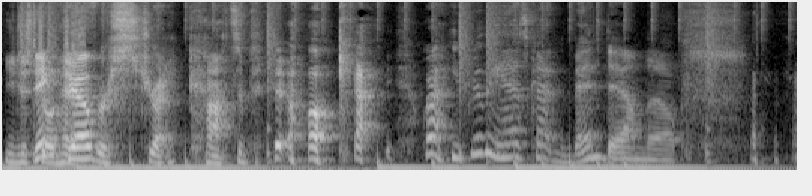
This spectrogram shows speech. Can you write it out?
you just Dick don't joke. have first strike concept. Oh, God. Wow, he really has gotten Ben down though.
